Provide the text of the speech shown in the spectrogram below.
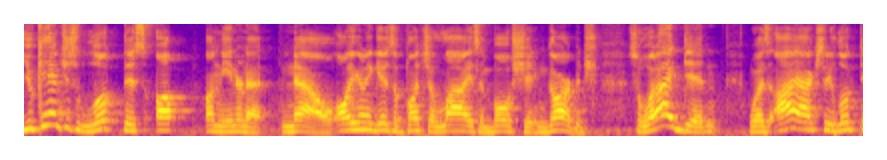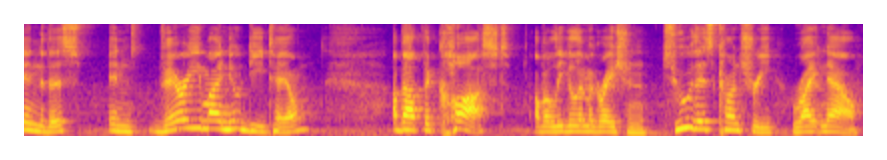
you can't just look this up on the internet now. All you're gonna get is a bunch of lies and bullshit and garbage. So what I did was I actually looked into this in very minute detail about the cost of illegal immigration to this country right now.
